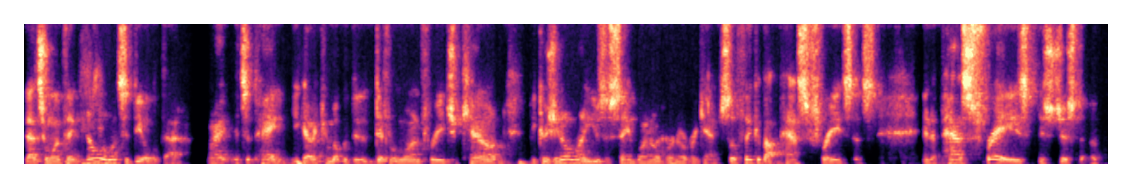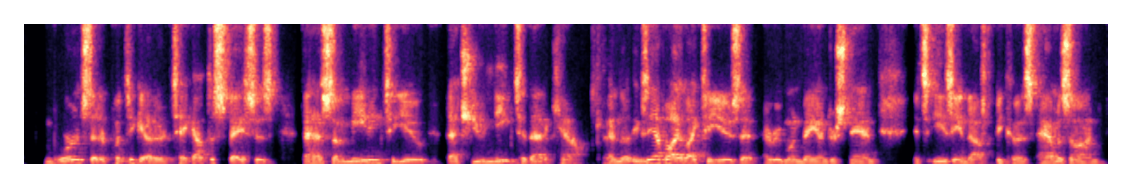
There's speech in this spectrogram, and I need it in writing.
That's one thing. No one wants to deal with that, right? It's a pain. You got to come up with a different one for each account because you don't want to use the same one over and over again. So think about pass phrases. And a pass phrase is just a, words that are put together, take out the spaces, that has some meaning to you that's unique to that account. Okay. And the example I like to use that everyone may understand, it's easy enough because Amazon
